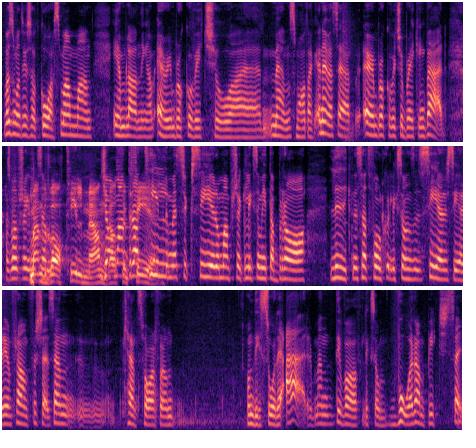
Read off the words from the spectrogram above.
var som att vi sa att Gåsmamman är en blandning av Erin Brockovich och äh, män som hatar, nej vad säger jag, Erin Brockovich och Breaking Bad. Alltså man, försöker Man drar till med andra Ja, man succéer. drar till med succéer och man försöker liksom hitta bra liknelser så att folk liksom ser serien framför sig. Sen kan jag inte svara för om, om det är så det är, men det var liksom våran pitch, säg.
